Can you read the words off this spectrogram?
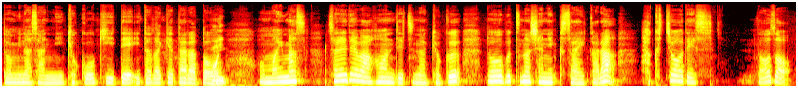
と皆さんに曲を聴いていただけたらとはい思います。それでは本日の曲「動物の謝肉祭」から「白鳥」です。どうぞ。「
